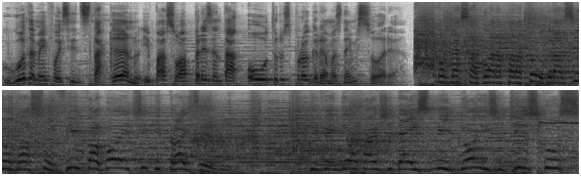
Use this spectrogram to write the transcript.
Gugu também foi se destacando e passou a apresentar outros programas da emissora. Começa agora para todo o Brasil nosso Viva a Noite que traz ele que vendeu mais de 10 milhões de discos,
